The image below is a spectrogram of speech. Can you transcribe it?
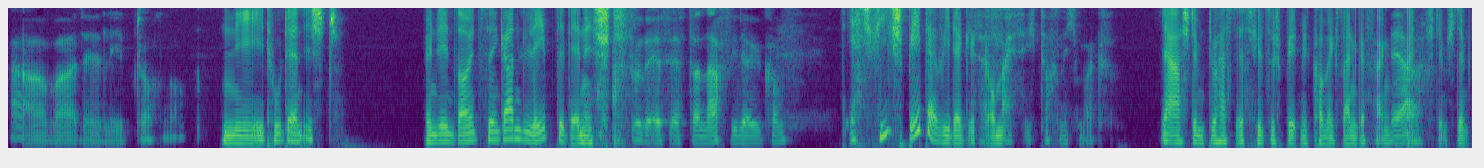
Aber der lebt doch noch. Nee, tut er nicht. In den 90ern lebte der nicht. So, der ist erst danach wiedergekommen. Der ist viel später Das wiedergekommen. weiß ich doch nicht, Max. Ja, stimmt, du hast erst viel zu spät mit Comics angefangen. Ja. stimmt, stimmt.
